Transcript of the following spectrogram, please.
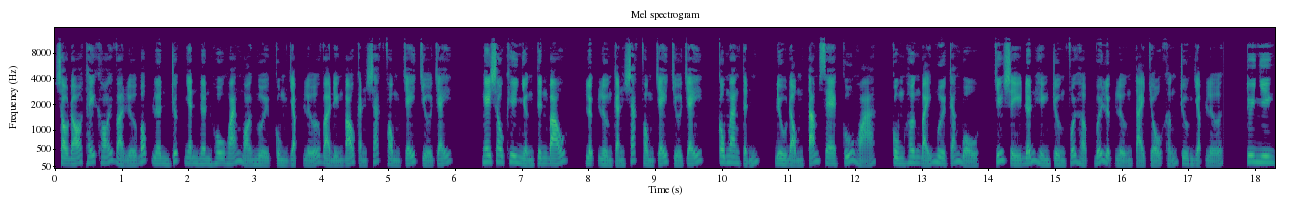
sau đó thấy khói và lửa bốc lên rất nhanh nên hô hoáng mọi người cùng dập lửa và điện báo cảnh sát phòng cháy chữa cháy. Ngay sau khi nhận tin báo, lực lượng cảnh sát phòng cháy chữa cháy, công an tỉnh, điều động 8 xe cứu hỏa, cùng hơn 70 cán bộ, chiến sĩ đến hiện trường phối hợp với lực lượng tại chỗ khẩn trương dập lửa. Tuy nhiên,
